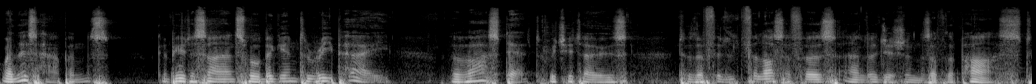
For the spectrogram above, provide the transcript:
When this happens, computer science will begin to repay the vast debt which it owes to the philosophers and logicians of the past.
